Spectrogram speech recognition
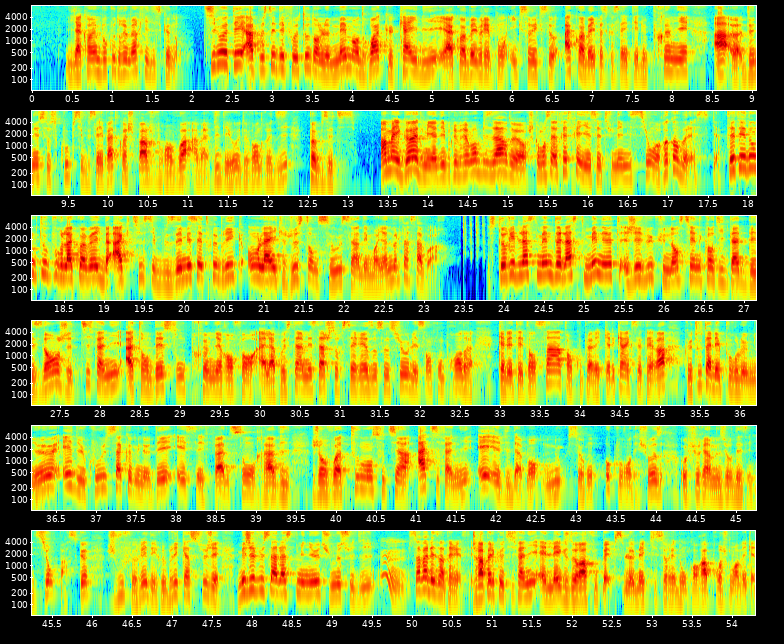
Il y a quand même beaucoup de rumeurs qui disent que non. Timothée a posté des photos dans le même endroit que Kylie et Aquababe répond XOXO Aquababe parce que ça a été le premier à euh, donner ce scoop. Si vous savez pas de quoi je parle, je vous renvoie à ma vidéo de vendredi Pop the Tea. Oh my god, mais il y a des bruits vraiment bizarres dehors. Je commence à être effrayé, c'est une émission rocambolesque. C'était donc tout pour l'Aquababe Actu. Si vous aimez cette rubrique, on like juste en dessous, c'est un des moyens de me le faire savoir. Story de la semaine de Last Minute, j'ai vu qu'une ancienne candidate des anges, Tiffany, attendait son premier enfant. Elle a posté un message sur ses réseaux sociaux laissant comprendre qu'elle était enceinte, en couple avec quelqu'un, etc., que tout allait pour le mieux et du coup sa communauté et ses fans sont ravis. J'envoie tout mon soutien à Tiffany et évidemment nous serons au courant des choses au fur et à mesure des émissions parce que je vous ferai des rubriques à ce sujet. Mais j'ai vu ça Last Minute, je me suis dit, hmm, ça va les intéresser. Je rappelle que Tiffany est l'ex de Rafou Peps, le mec qui serait donc en rapport rapprochement avec.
